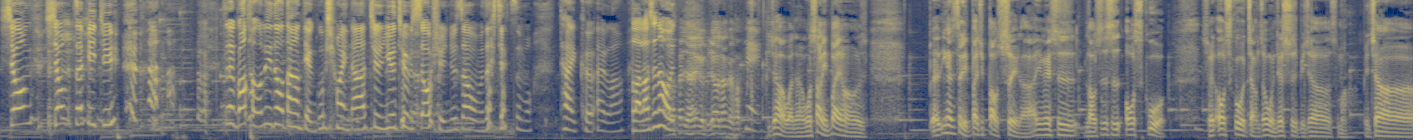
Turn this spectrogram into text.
凶凶 JPG，这个光头绿豆汤的典故，欢迎大家去 YouTube 搜寻，就知道我们在讲什么。太可爱了。好了，老师，那我分享一个比较那个比较好玩的。我上礼拜哈，呃，应该是这礼拜去报税了，因为是老师是 old school，所以 old school 讲中文就是比较什么，比较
